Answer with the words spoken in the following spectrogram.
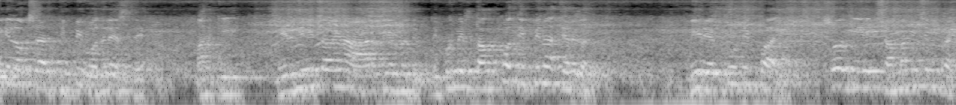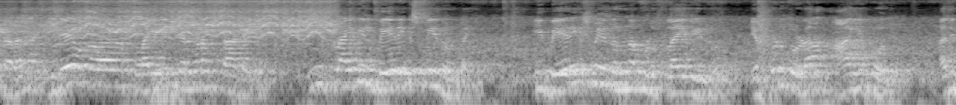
వీల్ ఒకసారి తిప్పి వదిలేస్తే మనకి నిర్ణీతమైన ఆర్పిఎంలో తిప్పుతుంది ఇప్పుడు మీరు తక్కువ తిప్పినా తిరగదు. మీరు ఎక్కువ తిప్పాలి. సో దీనికి సంబంధించిన ప్రకారంగా ఇదే ఒక ఫ్లై వీల్ తిరగడం స్టార్ట్ అయితే ఈ ఫ్లై వీల్ బేరింగ్స్ మీద ఉంటాయి. ఈ బేరింగ్స్ మీద ఉన్నప్పుడు ఫ్లై వీల్ ఎప్పుడు కూడా ఆగిపోదు. అది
